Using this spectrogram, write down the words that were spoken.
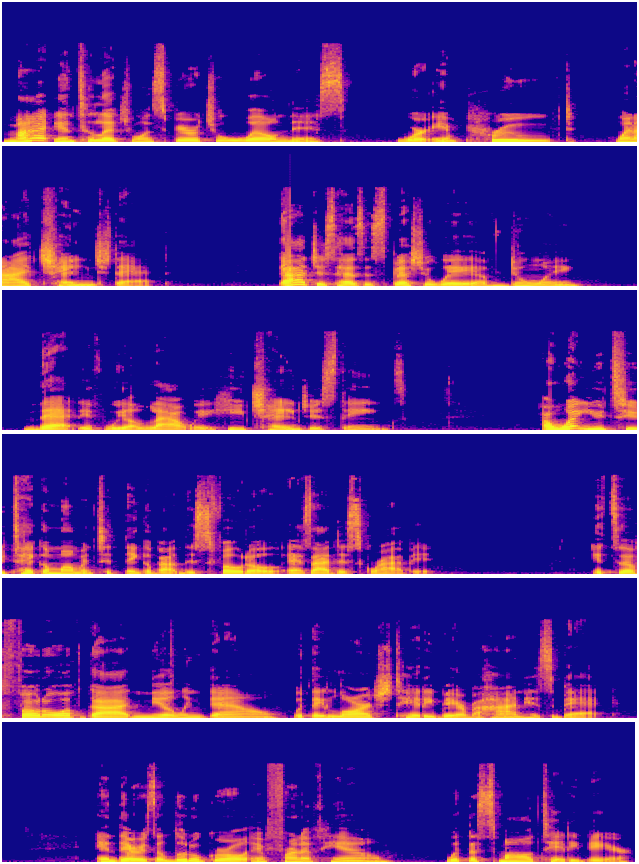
My intellectual and spiritual wellness were improved when I changed that. God just has a special way of doing that if we allow it. He changes things. I want you to take a moment to think about this photo as I describe it. It's a photo of God kneeling down with a large teddy bear behind his back. And there is a little girl in front of him with a small teddy bear.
